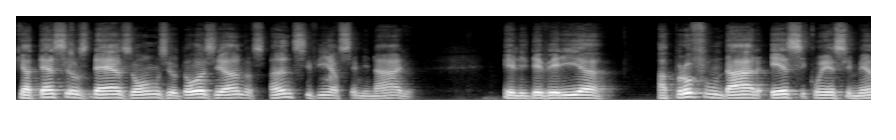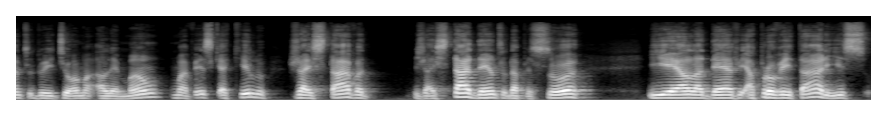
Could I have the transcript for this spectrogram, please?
que até seus 10, 11 ou 12 anos antes de vir ao seminário, ele deveria aprofundar esse conhecimento do idioma alemão, uma vez que aquilo já estava já está dentro da pessoa e ela deve aproveitar isso,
